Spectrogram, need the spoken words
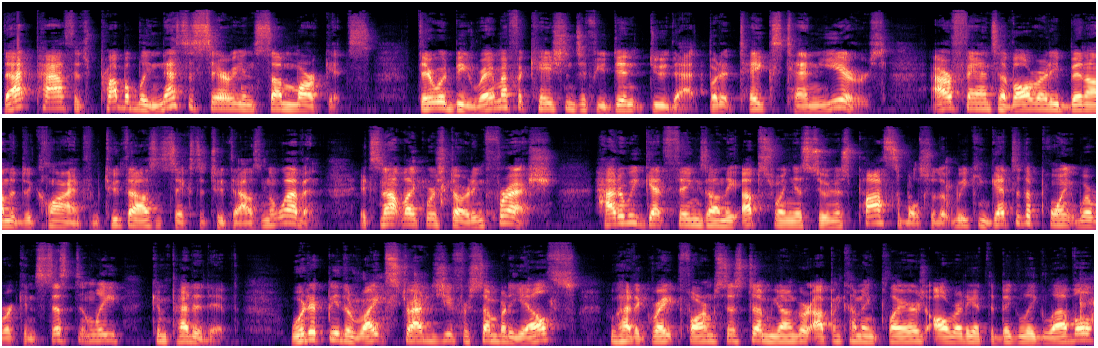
That path is probably necessary in some markets. There would be ramifications if you didn't do that, but it takes 10 years. Our fans have already been on the decline from 2006 to 2011. It's not like we're starting fresh. How do we get things on the upswing as soon as possible so that we can get to the point where we're consistently competitive? Would it be the right strategy for somebody else who had a great farm system, younger up and coming players already at the big league level?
